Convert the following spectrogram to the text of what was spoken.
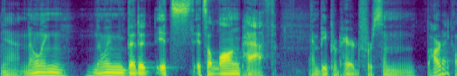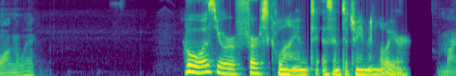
Yeah, knowing knowing that it, it's it's a long path and be prepared for some heartache along the way. Who was your first client as entertainment lawyer? My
